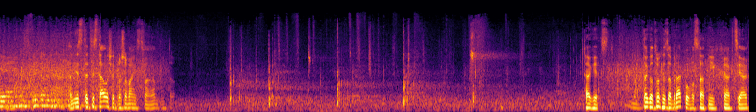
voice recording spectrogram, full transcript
Game Svitolina. A niestety stało się, proszę Państwa. Tak jest. Tego trochę zabrakło w ostatnich akcjach.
